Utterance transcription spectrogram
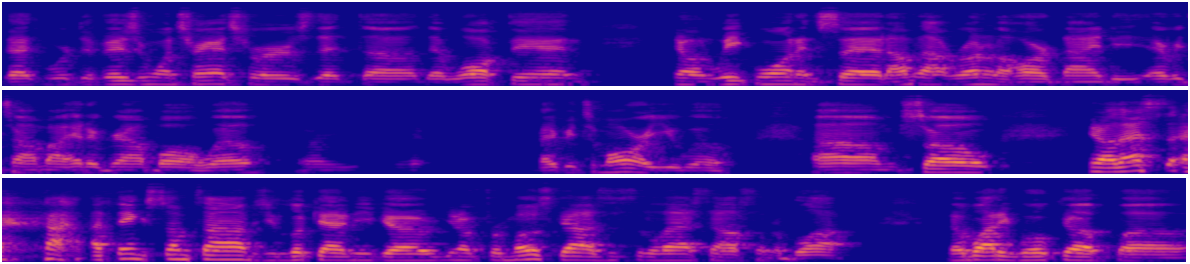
that were Division One transfers that uh, that walked in, you know, in week one and said, "I'm not running a hard 90 every time I hit a ground ball." Well, uh, maybe tomorrow you will. Um, so, you know, that's, the, I think sometimes you look at it and you go, you know, for most guys, this is the last house on the block. Nobody woke up, uh,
